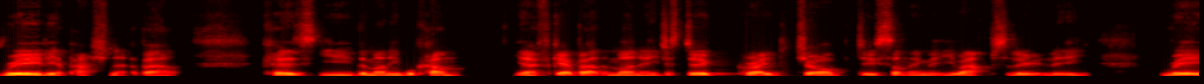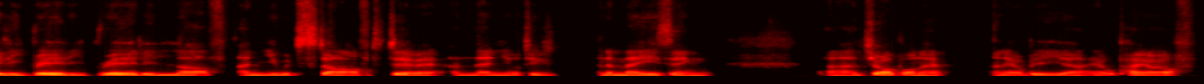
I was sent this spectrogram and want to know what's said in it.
really are passionate about because you the money will come. Yeah, forget about the money. Just do a great job. Do something that you absolutely, really, really, really love, and you would starve to do it, and then you'll do an amazing uh, job on it, and it'll be uh, it'll pay off.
